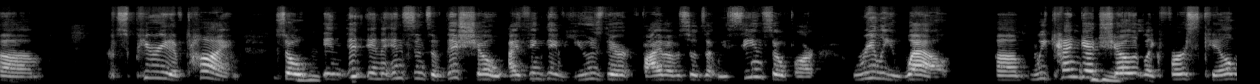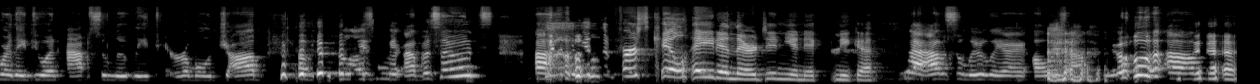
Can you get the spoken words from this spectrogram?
um, period of time. So Mhm. in in the instance of this show, I think they've used their five episodes that we've seen so far really well. Um, we can get Mhm. shows like First Kill where they do an absolutely terrible job of utilizing their episodes. Um, Get the first kill hate in there, didn't you, Nick, Nika? yeah, absolutely. I always have to. um,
